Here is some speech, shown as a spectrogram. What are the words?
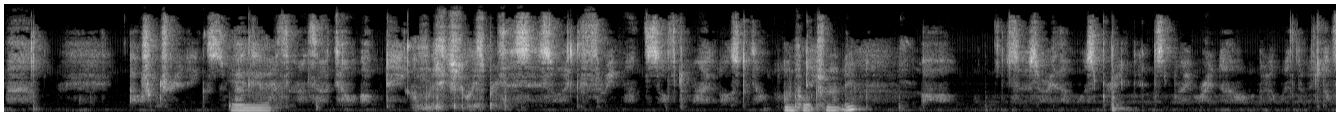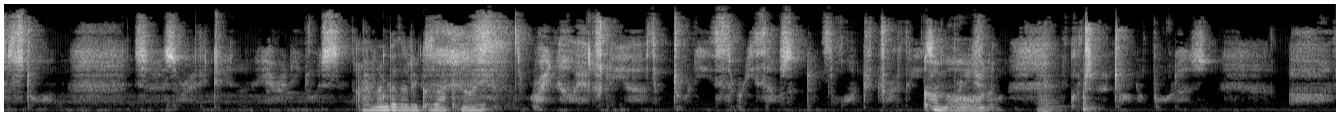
man, Alpha Yeah. Back here with another account update. I'm literally whispering. This is like three months after my last account. Unfortunately. Um, so sorry that I'm whispering. It's night right now, and I'm in the middle of a storm. So sorry if you do hear any noise. I remember that exact night. Right now, I actually have 23,400 trophies. Come on. sure. I've got an ton of brawlers. Um,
